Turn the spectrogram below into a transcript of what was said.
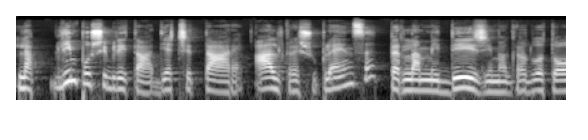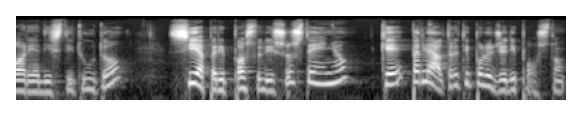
la, l'impossibilità di accettare altre supplenze per la medesima graduatoria di istituto, sia per il posto di sostegno che per le altre tipologie di posto,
